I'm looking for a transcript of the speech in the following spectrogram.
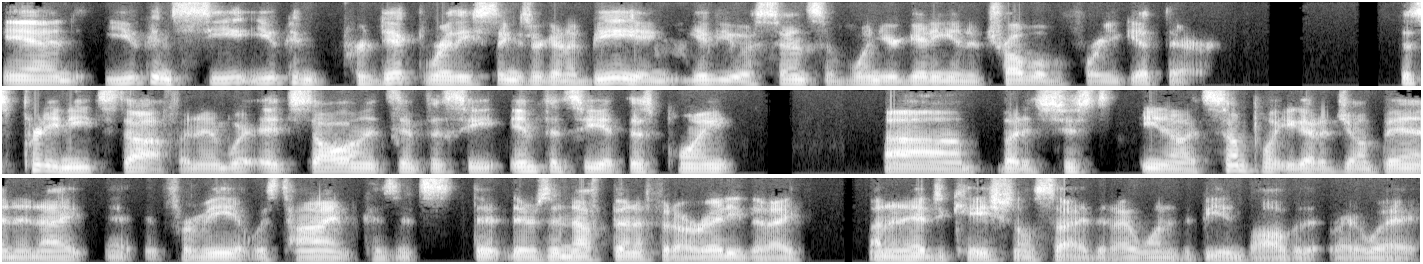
And you can see you can predict where these things are going to be and give you a sense of when you're getting into trouble before you get there it's pretty neat stuff and it's all in its infancy infancy at this point um, but it's just you know at some point you got to jump in and i for me it was time because it's there, there's enough benefit already that i on an educational side that i wanted to be involved with it right away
